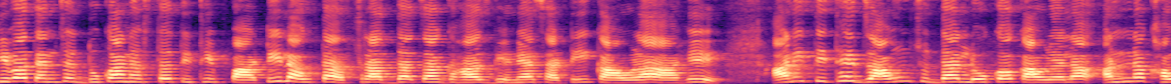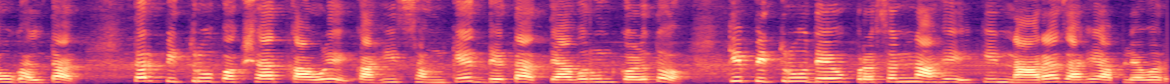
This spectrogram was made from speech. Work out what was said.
किंवा त्यांचं दुकान असतं तिथे पाटी लावतात. श्राद्धाचा घास घेण्यासाठी कावळा आहे. आणि तिथे जाऊन सुद्धा लोक कावळ्याला अन्न खाऊ घालतात. तर पितृपक्षात कावळे काही संकेत देतात त्यावरून कळतं की पितृदेव प्रसन्न आहे की नाराज आहे आपल्यावर.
